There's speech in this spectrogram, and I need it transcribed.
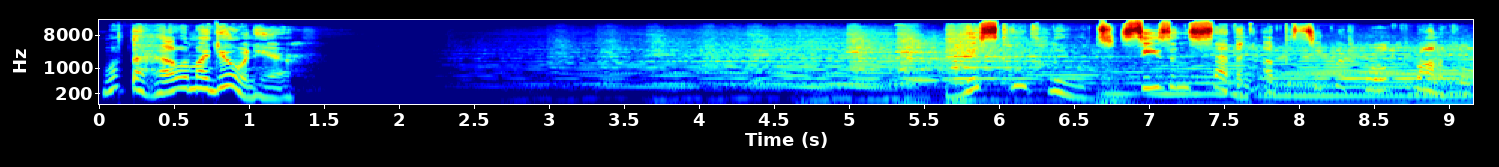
what the hell am I doing here? This concludes Season 7 of the Secret World Chronicle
